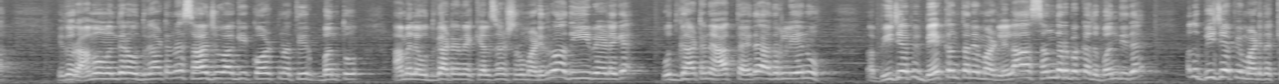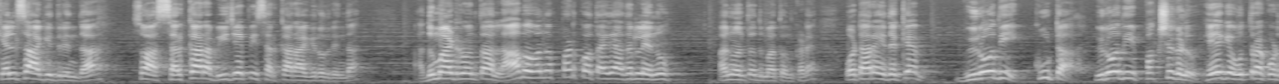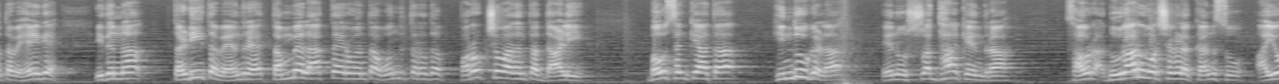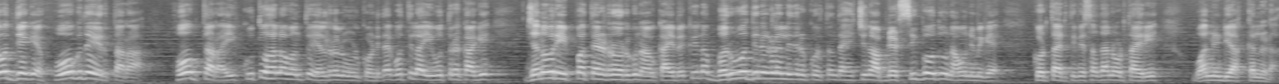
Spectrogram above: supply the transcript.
ಇದು ರಾಮ ಮಂದಿರ ಉದ್ಘಾಟನೆ, ಸಹಜವಾಗಿ ಕೋರ್ಟ್ನ ತೀರ್ಪು ಬಂತು. ಆಮೇಲೆ ಉದ್ಘಾಟನೆ ಕೆಲಸ ಶುರು ಮಾಡಿದರು. ಅದು ಈ ವೇಳೆಗೆ ಉದ್ಘಾಟನೆ ಆಗ್ತಾ ಇದೆ. ಅದರಲ್ಲಿ ಏನು ಬಿ ಜೆ ಪಿ ಬೇಕಂತಲೇ ಮಾಡಲಿಲ್ಲ. ಆ ಸಂದರ್ಭಕ್ಕೆ ಅದು ಬಂದಿದೆ. ಅದು ಬಿ ಜೆ ಪಿ ಮಾಡಿದ ಕೆಲಸ ಆಗಿದ್ದರಿಂದ ಸೊ ಆ ಸರ್ಕಾರ ಬಿ ಜೆ ಪಿ ಸರ್ಕಾರ ಆಗಿರೋದ್ರಿಂದ ಅದು ಮಾಡಿರುವಂಥ ಲಾಭವನ್ನು ಪಡ್ಕೋತಾ ಇದೆ ಅದರಲ್ಲೇನು ಅನ್ನುವಂಥದ್ದು ಮತ್ತೊಂದು ಕಡೆ. ಒಟ್ಟಾರೆ ಇದಕ್ಕೆ ವಿರೋಧಿ ಕೂಟ, ವಿರೋಧಿ ಪಕ್ಷಗಳು ಹೇಗೆ ಉತ್ತರ ಕೊಡ್ತವೆ, ಹೇಗೆ ಇದನ್ನು ತಡೀತವೆ ಅಂದರೆ ತಮ್ಮೇಲೆ ಆಗ್ತಾ ಇರುವಂಥ ಒಂದು ಥರದ ಪರೋಕ್ಷವಾದಂಥ ದಾಳಿ, ಬಹುಸಂಖ್ಯಾತ ಹಿಂದೂಗಳ ಏನು ಶ್ರದ್ಧಾ ಕೇಂದ್ರ ಸಾವಿರ, ನೂರಾರು ವರ್ಷಗಳ ಕನಸು ಅಯೋಧ್ಯೆಗೆ ಹೋಗದೇ ಇರ್ತಾರ? ಹೋಗ್ತಾರ? ಈ ಕುತೂಹಲವಂತೂ ಎಲ್ಲರಲ್ಲೂ ಉಳ್ಕೊಂಡಿದೆ. ಗೊತ್ತಿಲ್ಲ, ಈ ಉತ್ತರಕ್ಕಾಗಿ ಜನವರಿ ಇಪ್ಪತ್ತೆರಡರವರೆಗೂ ನಾವು ಕಾಯಬೇಕು. ಇಲ್ಲ, ಬರುವ ದಿನಗಳಲ್ಲಿ ಇದರ ಕುರಿತಂತ ಹೆಚ್ಚಿನ ಅಪ್ಡೇಟ್ ಸಿಗ್ಬೋದು. ನಾವು ನಿಮಗೆ ಕೊಡ್ತಾ ಇರ್ತೀವಿ. ಸದಾ ನೋಡ್ತಾ ಇರಿ. One India Kannada.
